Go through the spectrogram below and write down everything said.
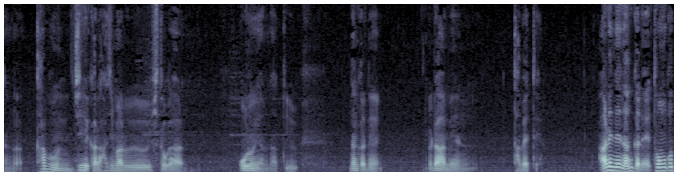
なんか多分 J から始まる人がおるんやろなっていう。なんかねラーメン食べて。あれねなんかね豚骨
